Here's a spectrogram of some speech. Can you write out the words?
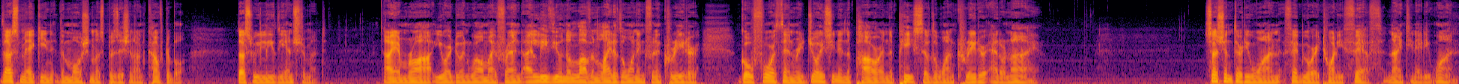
thus making the motionless position uncomfortable. Thus we leave the instrument. I am Ra. You are doing well, my friend. I leave you in the love and light of the one infinite Creator. Go forth then, rejoicing in the power and the peace of the one Creator Adonai. Session 31, February 25, 1981.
